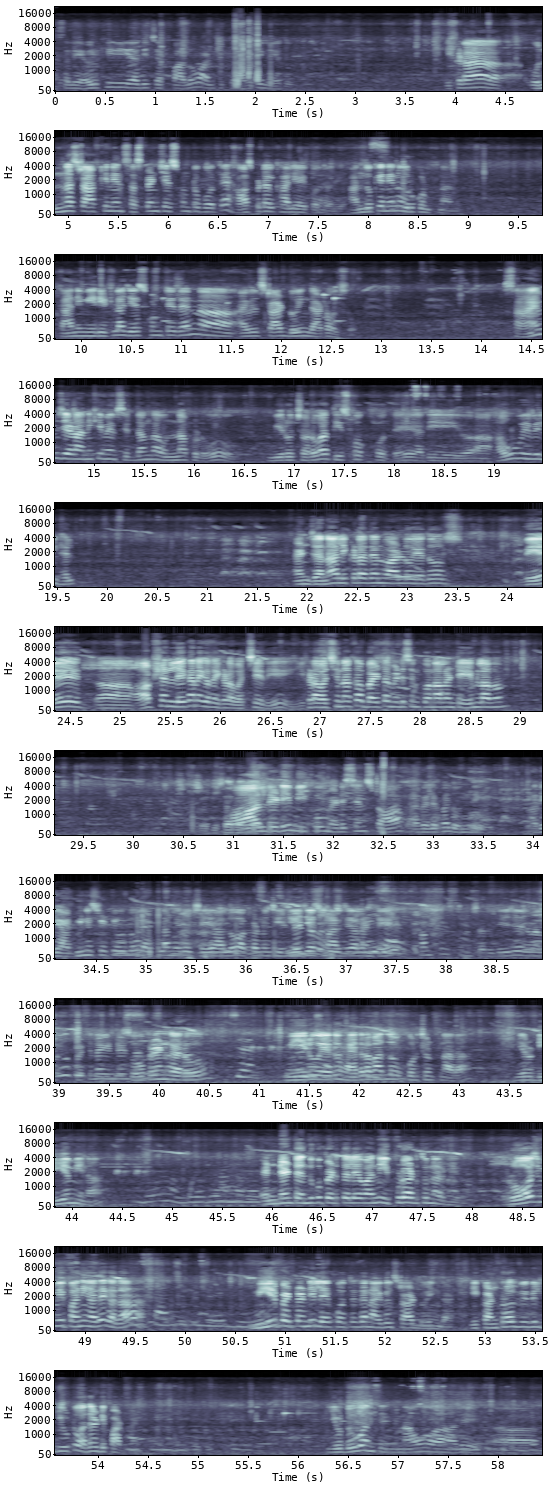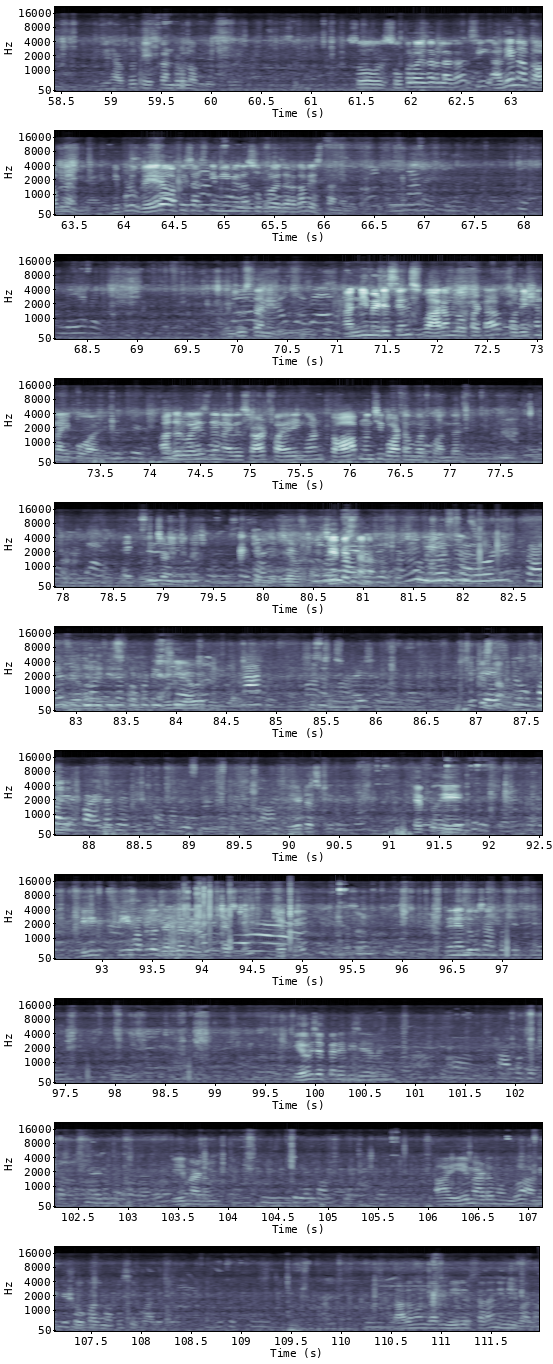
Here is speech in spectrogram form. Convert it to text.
అసలు ఎవరికి అది చెప్పాలో వాళ్ళకి క్లారిటీ లేదు. ఇక్కడ ఉన్న స్టాఫ్కి నేను సస్పెండ్ చేసుకుంటూ పోతే హాస్పిటల్ ఖాళీ అయిపోతుంది. అందుకే నేను ఊరుకుంటున్నాను. కానీ మీరు ఇట్లా చేసుకుంటే then I will start doing that also సాయం చేయడానికి మేము సిద్ధంగా ఉన్నప్పుడు మీరు చొరవ తీసుకోకపోతే అది how we will help and జనాలు ఇక్కడ దెన్ వాళ్ళు ఏదో వేరే ఆప్షన్ లేకనే కదా ఇక్కడ వచ్చేది. ఇక్కడ వచ్చినాక బయట మెడిసిన్ కొనాలంటే ఏం లాభం? ఆల్రెడీ మీకు మెడిసిన్ స్టాక్ అవైలబుల్ ఉంది. అది అడ్మినిస్ట్రేటివ్లో ఎట్లా మీరు చేయాలో అక్కడ నుంచి జీజీఎస్ మార్చేయాలంటే సూపరింట్ గారు సార్. మీరు ఏదో హైదరాబాద్లో కూర్చుంటున్నారా? మీరు డిఎంఈనా ఎండెంట్ ఎందుకు పెడతలేవని ఇప్పుడు అడుగుతున్నారు మీరు. రోజు మీ పని అదే కదా? మీరు పెట్టండి లేకపోతే then I will start doing that ఈ control we will give to other department you do one thing now అదే you have to take control of this so supervisor లాగా సి అదే నా ప్రాబ్లం ఇప్పుడు వేరే ఆఫీసర్స్కి మీ మీద సూపర్వైజర్గా వేస్తాను నేను. చూస్తాను ఇది అన్ని మెడిసిన్స్ వారం లోపల పొజిషన్ అయిపోవాలి. Otherwise then I will start firing on top నుంచి బాటమ్ వరకు అందరికీ. చేపిస్తానా. టెస్ట్ ఏ టెస్ట్ ఇది హెప్ ఏ డి టీ హబ్లో జరగదా ఇది టెస్టింగ్ హెప్ ఏ నేను ఎందుకు శాంపుల్ తీసుకోలేదు ఎవరు చెప్పారు ఇది చేయాలని ఏ మేడం? ఆ ఏ మేడం ఉందో ఆమెకి షోకాజ్ నోటీస్ ఇవ్వాలి. రాధమోహన్ గారు మీరు ఇస్తారా? నేను ఇవ్వాలా?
